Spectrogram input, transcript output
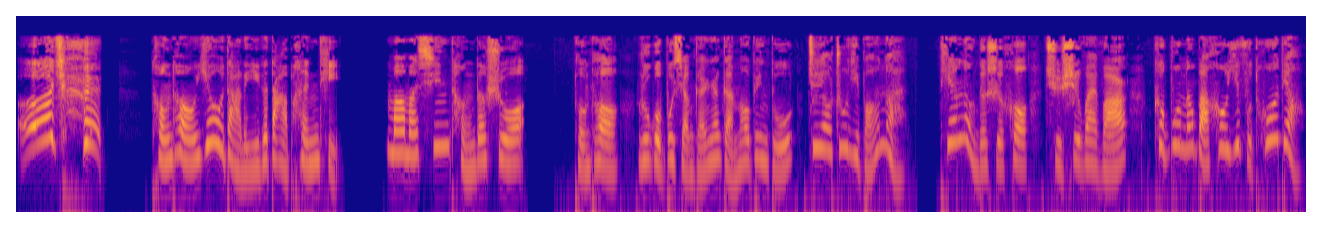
而且，彤彤又打了一个大喷嚏。妈妈心疼的说：“彤彤，如果不想感染感冒病毒，就要注意保暖。天冷的时候去室外玩，可不能把厚衣服脱掉。”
